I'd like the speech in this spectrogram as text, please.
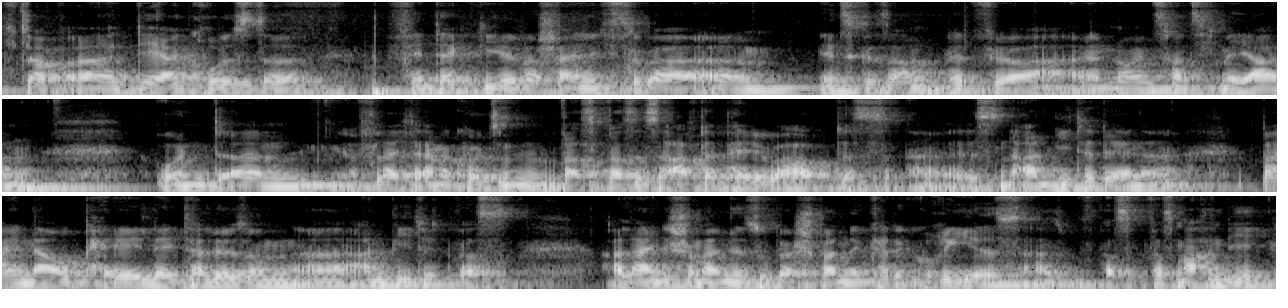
Ich glaube, äh, der größte Fintech-Deal wahrscheinlich sogar ähm, insgesamt mit für 29 Milliarden. Und ähm, vielleicht einmal kurz, was, was ist Afterpay überhaupt? Das äh, ist ein Anbieter, der eine Buy Now, Pay Later Lösung äh, anbietet, was alleine schon mal eine super spannende Kategorie ist. Also was, was machen die?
